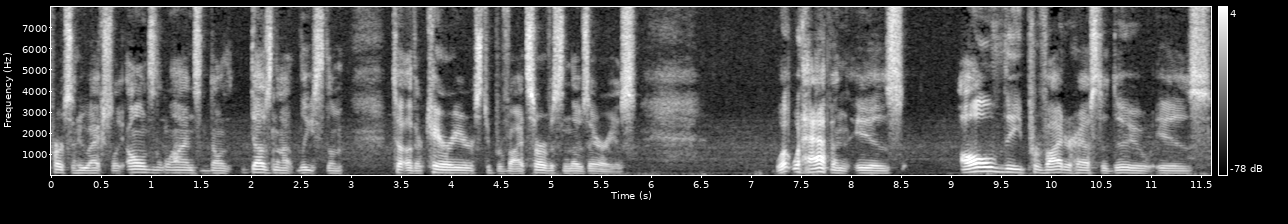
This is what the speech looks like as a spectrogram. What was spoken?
person who actually owns the lines and does not lease them to other carriers to provide service in those areas. What would happen is all the provider has to do is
